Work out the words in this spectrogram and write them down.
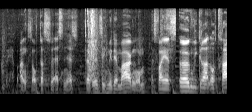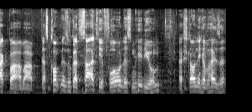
Aber ich habe Angst, auch das zu essen jetzt. Da dreht sich mir der Magen um. Das war jetzt irgendwie gerade noch tragbar, aber das kommt mir sogar zart hier vor und ist Medium. Erstaunlicherweise.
